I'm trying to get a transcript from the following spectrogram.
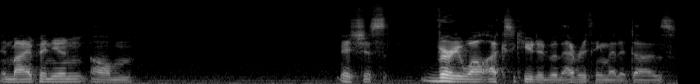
in my opinion. Um, it's just very well executed with everything that it does.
